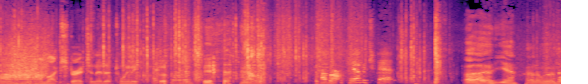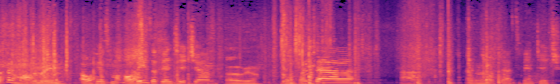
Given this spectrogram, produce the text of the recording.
I'm like stretching it at twenty. like 20. Yeah. How about the cabbage patch? Uh, yeah. I don't know. Look at them all. I mean, Oh, here's my, oh, these are vintage um, oh yeah. things like that. Uh, I don't know if that's vintage.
